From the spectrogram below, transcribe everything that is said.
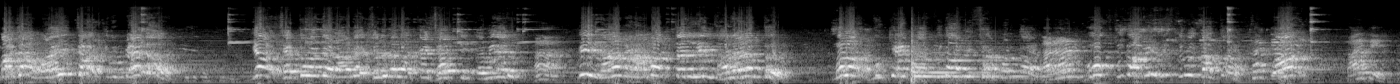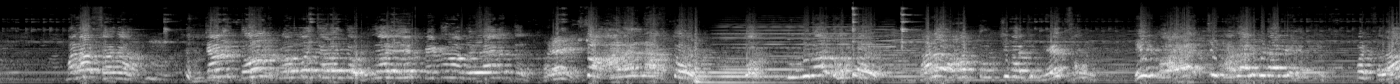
माझ्या वाईच्या कृपेनं या शत्रुंज रामेश्वरी मला कशाची कमी नाही. मी राम रामात तल्लीन झाल्यानंतर मला भुकेचा सुद्धा विसर पडताय? भूक सुद्धा मी विसरून जातो काय ते? मला सांगा ज्यावेळी दोन ब्रह्मचाऱ्यांचं हृदय एक पेकाला मिळाल्यानंतर जो आनंद असतो तो दुविधात होतोय. मला आज तुमची माझी भेट झाली. ही मायाची मजाही मिळाली होती. पण चला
